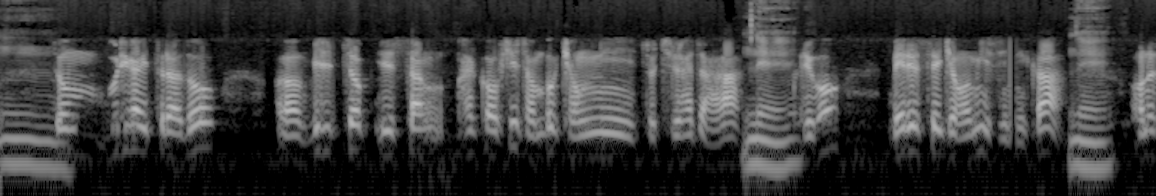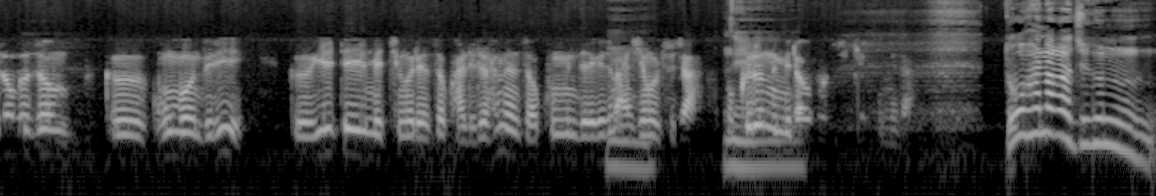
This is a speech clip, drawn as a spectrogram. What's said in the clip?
음. 좀 무리가 있더라도 어, 밀접 일상 할거 없이 전부 격리 조치를 하자. 네. 그리고 메르스의 경험이 있으니까 네. 어느 정도 좀 그 공무원들이 그 1대1 매칭을 해서 관리를 하면서 국민들에게 좀 음. 안심을 주자. 뭐 네. 그런 의미라고 볼수 있겠습니다. 또 하나가 지금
